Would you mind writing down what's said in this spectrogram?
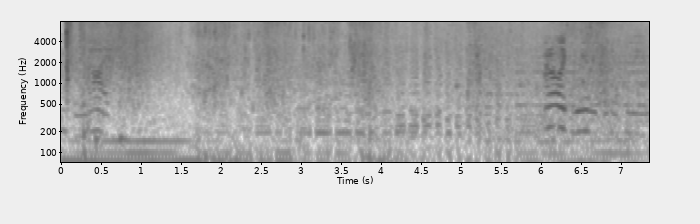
I can die. I don't like the music that playing.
